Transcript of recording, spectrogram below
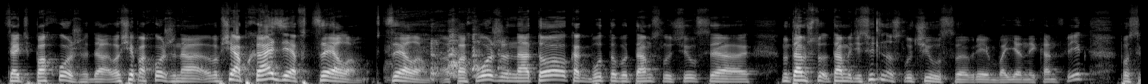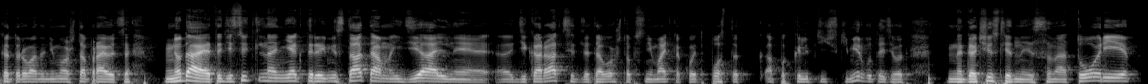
кстати, похоже, да. Вообще похоже на... Вообще Абхазия в целом, в целом, а, похоже на то, как будто бы там случился... Ну, там что... Там и действительно случился в свое время военный конфликт, после которого она не может оправиться. Ну да, это действительно некоторые места там идеальные э, декорации для того, чтобы снимать какой-то постапокалиптический мир. Вот эти вот многочисленные санатории,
